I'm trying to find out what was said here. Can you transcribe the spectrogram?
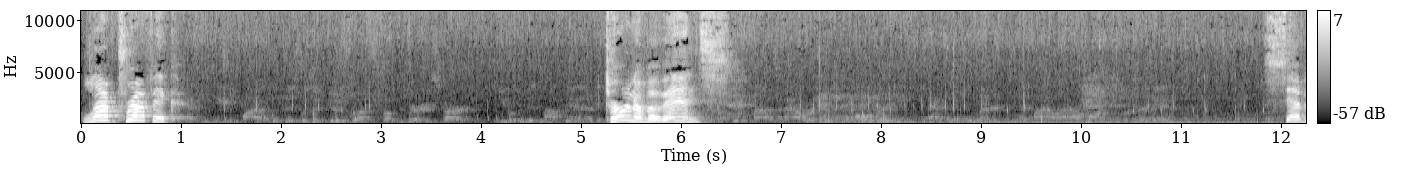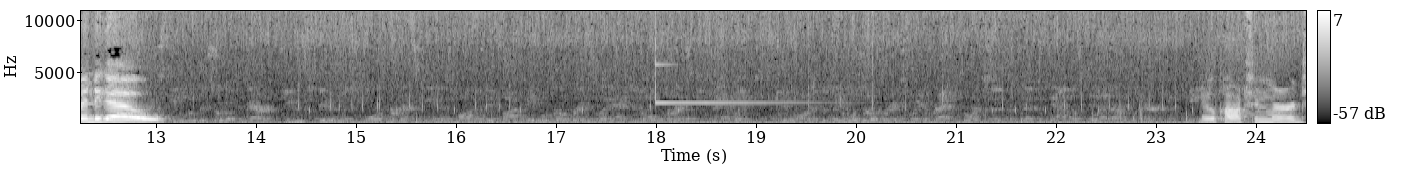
Lab traffic! of events. Seven to go. No caution merge.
